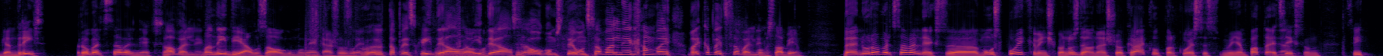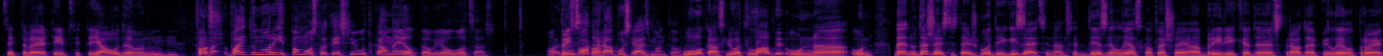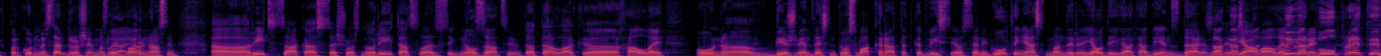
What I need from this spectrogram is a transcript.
Gandrīz. Roberts Savaļnieks. Savaļnieks. Man ideāli uz augumu vienkārši uzliek. Tāpēc, ka ideāli, ideāls augums tev un Savaļniekam, vai, vai kāpēc Savaļniekam? Mums abiem. Nē, nu, Roberts Savēlnieks, mūsu puika, viņš man uzdāvināja šo krēslu, par ko es esmu viņam pateicīgs. Cita, cita vērtība, cita jauda. Un... Mm -hmm. vai, vai tu no rīta pamostoties jūti, kā mēlī tev jau locās? Principā, vakarā būs jāizmanto. Lokās ļoti labi. Un, un, nē, nu, dažreiz es teikšu, godīgi, izaicinājums ir diezgan liels. Kaut vai šajā brīdī, kad strādāju pie liela projekta, par kuru mēs droši vien mazliet jā, jā. parunāsim. Uh, rīts sākās 6 no rīta, atslēdza signalizāciju un tā tālāk. Uh, Hallei Un uh, bieži vien desmitos vakarā, tad, kad visi jau seni gultiņās, man ir jaudīgākā dienas daļa. Sākās man ir jāvālē Liverpool pret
